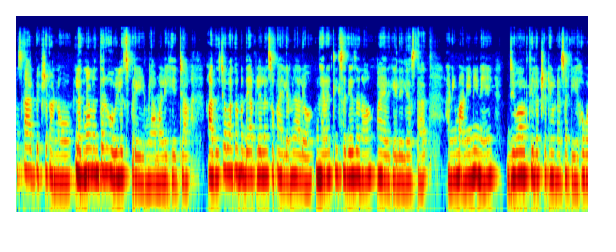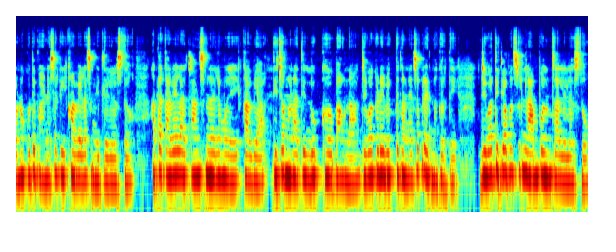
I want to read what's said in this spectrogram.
नमस्कार प्रेक्षकांनो लग्नानंतर होईलच प्रेम या मालिकेच्या. आजच्या भागामध्ये आपल्याला असं पाहायला मिळालं घरातील सगळेजण बाहेर गेलेले असतात आणि मानिनीने जीवावरती लक्ष ठेवण्यासाठी हवं नको ते पाहण्यासाठी काव्याला सांगितलेलं असतं. आता काव्याला चान्स मिळाल्यामुळे काव्या तिच्या मनातील दुःख भावना जीवाकडे व्यक्त करण्याचा प्रयत्न करते. जीवा तिच्यापासून लांब पळून चाललेला असतो.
